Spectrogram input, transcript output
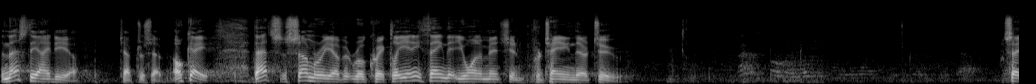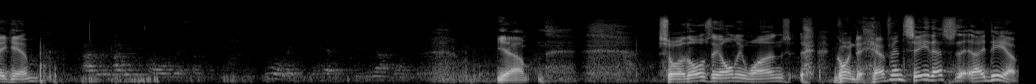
And that's the idea chapter 7. Okay, that's a summary of it real quickly. Anything that you want to mention pertaining there too? Say again. Yeah. So are those the only ones going to heaven? See, that's the idea.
